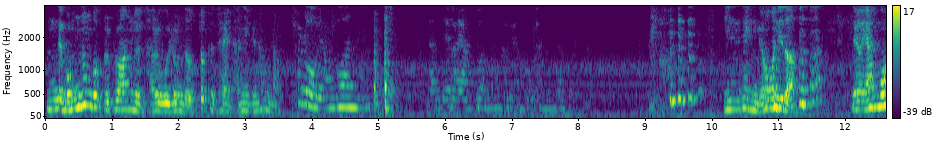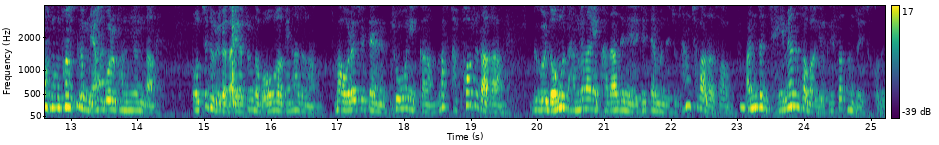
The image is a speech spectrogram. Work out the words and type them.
근데 먹는 것도 좋아하는 게 다르고 이런데 어떻게 잘 다니긴 한다. 서로 양보하는 거. 난 내가 양보한 만큼 양보 받는다고 했다. 인생 명언이다. 내가 양보한 만큼 양보를 받는다. 어찌든 우리가 나이가 좀 더 먹어가긴 하잖아. 막 어렸을 때는 좋으니까 막 다 퍼주다가 그걸 너무 당연하게 받아들인 애들 때문에 좀 상처받아서 완전 재면서 막 이렇게 했었던 적 있었거든.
